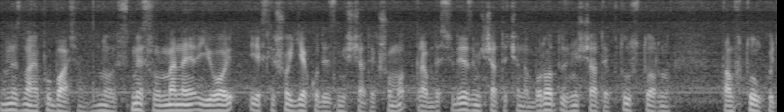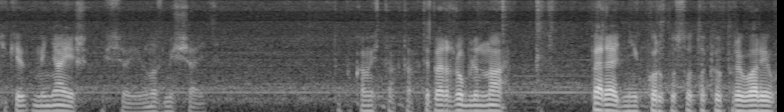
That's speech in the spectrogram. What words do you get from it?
Ну, не знаю, побачимо. Ну, смисл в мене його, якщо що, є куди зміщати. Якщо треба буде сюди зміщати чи наоборот зміщати в ту сторону, там втулку тільки міняєш і все, і воно зміщається. То поки так, так. Тепер роблю на передній корпус, отако приварив.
